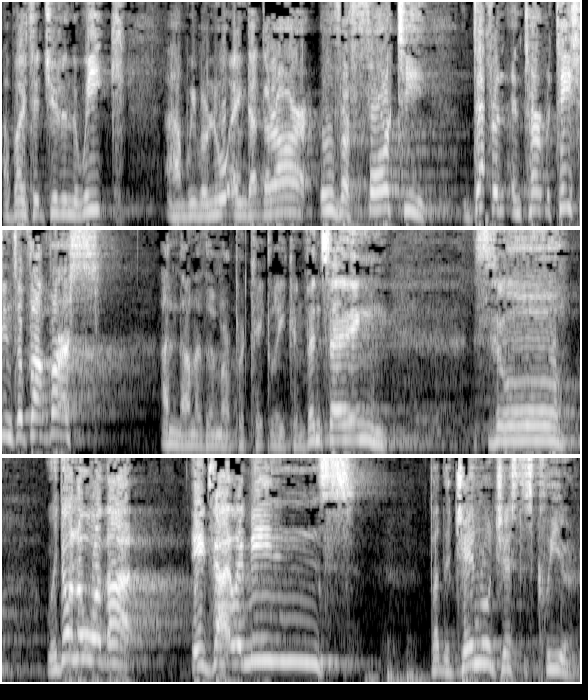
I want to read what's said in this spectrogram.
about it during the week and we were noting that there are over 40 different interpretations of that verse and none of them are particularly convincing. So, we don't know what that exactly means. But the general gist is clear.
